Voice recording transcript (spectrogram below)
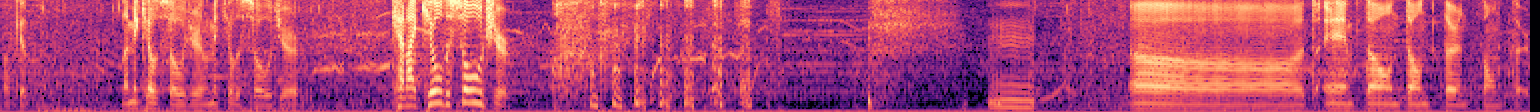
Fuck it. Let me kill the soldier. Let me kill the soldier. Can I kill the soldier? mm. Oh, imp, don't, don't, don't, don't third.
